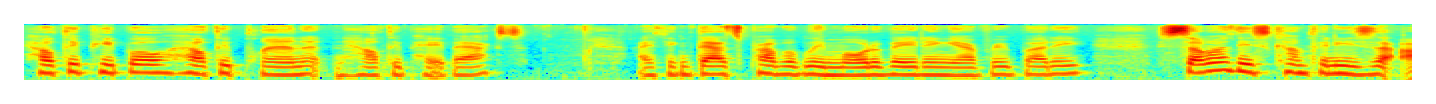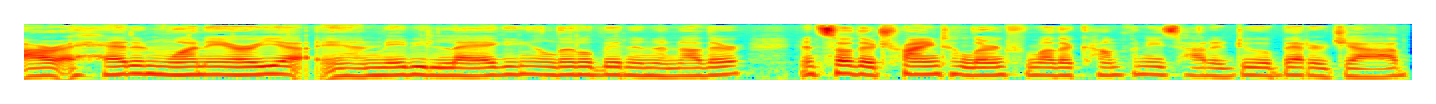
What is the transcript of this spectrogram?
Healthy people, healthy planet, and healthy paybacks. I think that's probably motivating everybody. Some of these companies are ahead in one area and maybe lagging a little bit in another, and so they're trying to learn from other companies how to do a better job,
